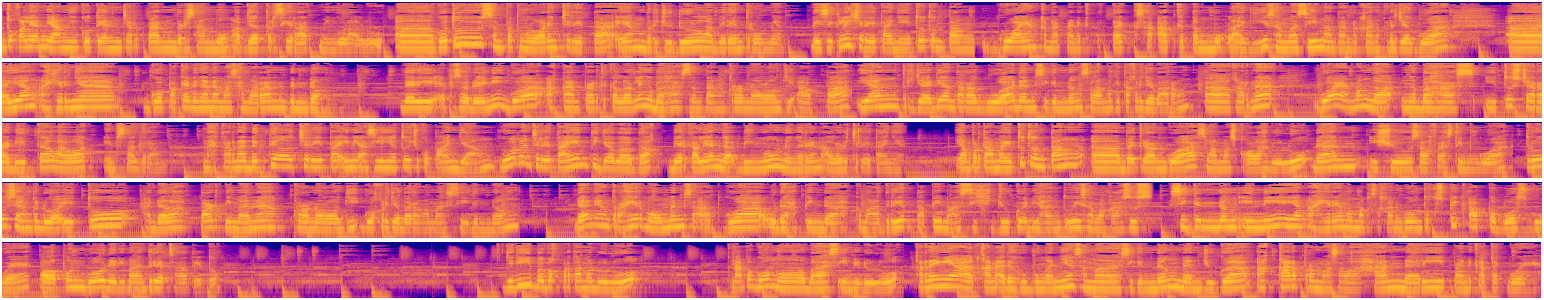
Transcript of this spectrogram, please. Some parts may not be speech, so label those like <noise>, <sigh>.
Untuk kalian yang ngikutin cerpen bersambung abjad tersirat minggu lalu, uh, gue tuh sempet ngeluarin cerita yang berjudul Labirin Rumit. Basically ceritanya itu tentang gue yang kena panic attack saat ketemu lagi sama si mantan rekan kerja gue, uh, yang akhirnya gue pakai dengan nama samaran Gendong dari episode ini gue akan particularly ngebahas tentang kronologi apa yang terjadi antara gue dan si Gendeng selama kita kerja bareng. Uh, karena gue emang nggak ngebahas itu secara detail lewat Instagram. Nah, karena detail cerita ini aslinya tuh cukup panjang, gue akan ceritain tiga babak biar kalian nggak bingung dengerin alur ceritanya. Yang pertama itu tentang uh, background gue selama sekolah dulu dan isu self-esteem gue. Terus yang kedua itu adalah part di mana kronologi gue kerja bareng sama si Gendeng. Dan yang terakhir momen saat gue udah pindah ke Madrid tapi masih juga dihantui sama kasus si gendeng ini yang akhirnya memaksakan gue untuk speak up ke bos gue walaupun gue udah di Madrid saat itu. Jadi babak pertama dulu, Kenapa gue mau bahas ini dulu? Karena ini akan ada hubungannya sama si gendeng dan juga akar permasalahan dari panic attack gue.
